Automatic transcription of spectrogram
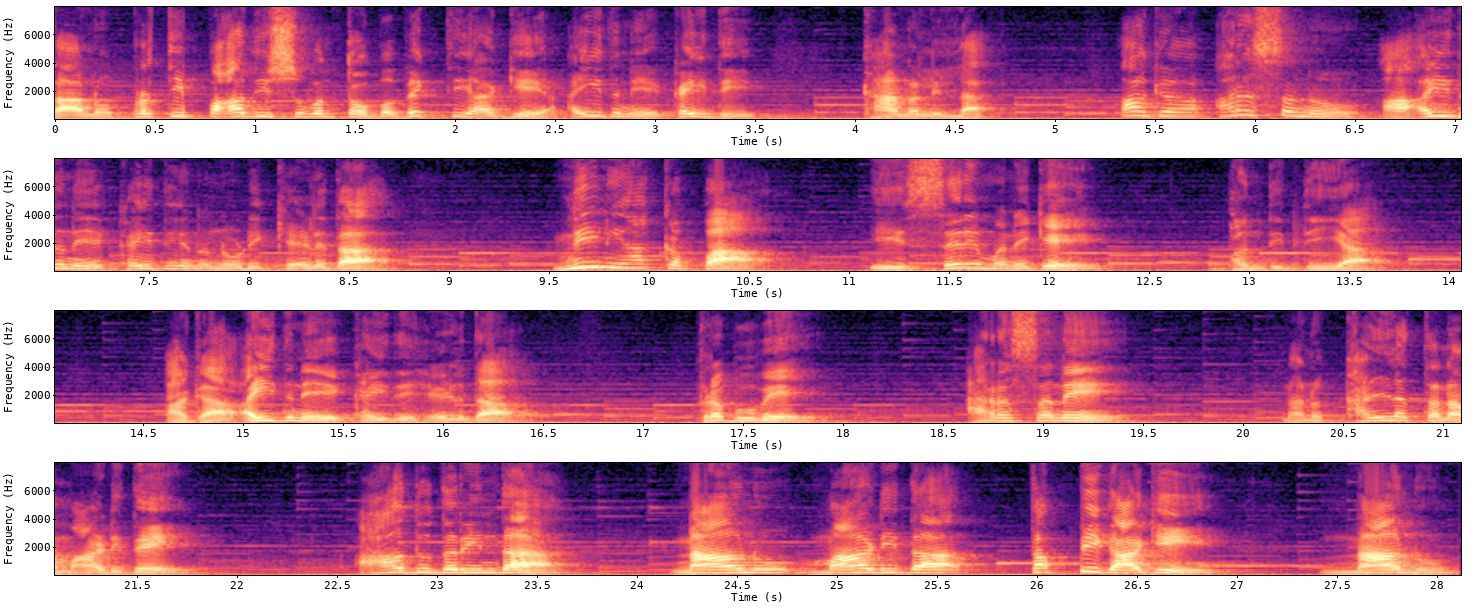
ತಾನು ಪ್ರತಿಪಾದಿಸುವಂಥ ಒಬ್ಬ ವ್ಯಕ್ತಿಯಾಗಿ ಐದನೆಯ ಕೈದಿ ಕಾಣಲಿಲ್ಲ. ಆಗ ಅರಸನು ಆ ಐದನೆಯ ಕೈದಿಯನ್ನು ನೋಡಿ ಕೇಳಿದ, ನೀನು ಯಾಕಪ್ಪ ಈ ಸೆರೆಮನೆಗೆ ಬಂದಿದ್ದೀಯ? ಆಗ ಐದನೇ ಕೈದಿ ಹೇಳಿದ, ಪ್ರಭುವೆ, ಅರಸನೇ, ನಾನು ಕಳ್ಳತನ ಮಾಡಿದೆ. ಆದುದರಿಂದ ನಾನು ಮಾಡಿದ ತಪ್ಪಿಗಾಗಿ ನಾನು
